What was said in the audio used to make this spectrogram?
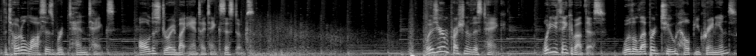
The total losses were 10 tanks, all destroyed by anti tank systems. What is your impression of this tank? What do you think about this? Will the Leopard 2 help Ukrainians?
